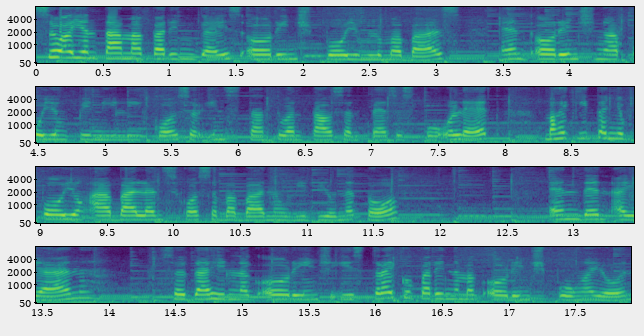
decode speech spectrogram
So, ayan tama pa rin guys. Orange po yung lumabas. And orange nga po yung pinili ko. So, instant 1,000 pesos po ulit. Makikita nyo po yung uh, balance ko sa baba ng video na to. And then, ayan. So, dahil nag-orange is, try ko pa rin na mag-orange po ngayon.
